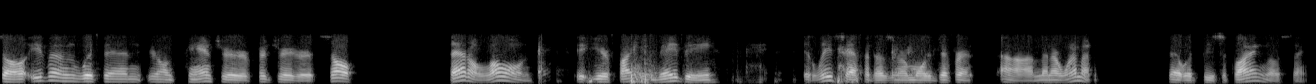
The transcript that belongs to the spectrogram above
So even within your own pantry or refrigerator itself, that alone, it, you're finding maybe at least half a dozen or more different uh, men or women that would be supplying those things.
